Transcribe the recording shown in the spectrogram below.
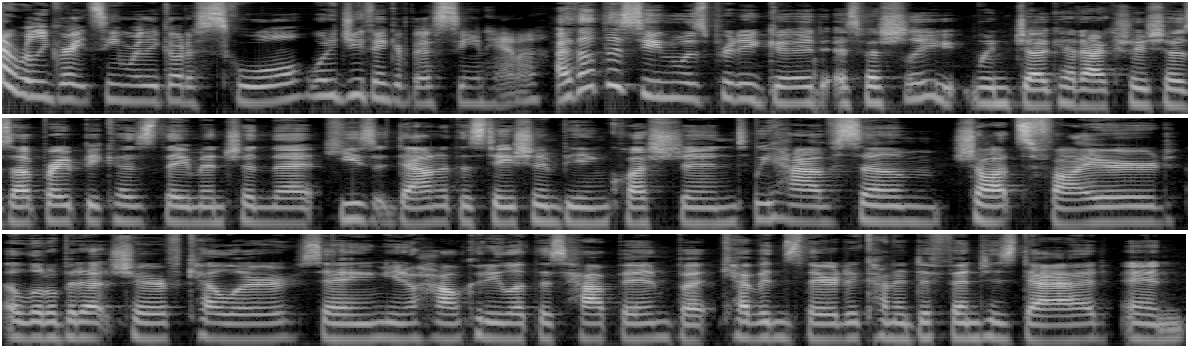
had a really great scene where they go to school. What did you think of this scene, Hannah? I thought the scene was pretty good, especially when Jughead actually shows up, right? Because they mentioned that he's down at the station being questioned. We have some shots fired a little bit at Sheriff Keller saying, you know, how could he let this happen? But Kevin's there to kind of defend his dad. And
